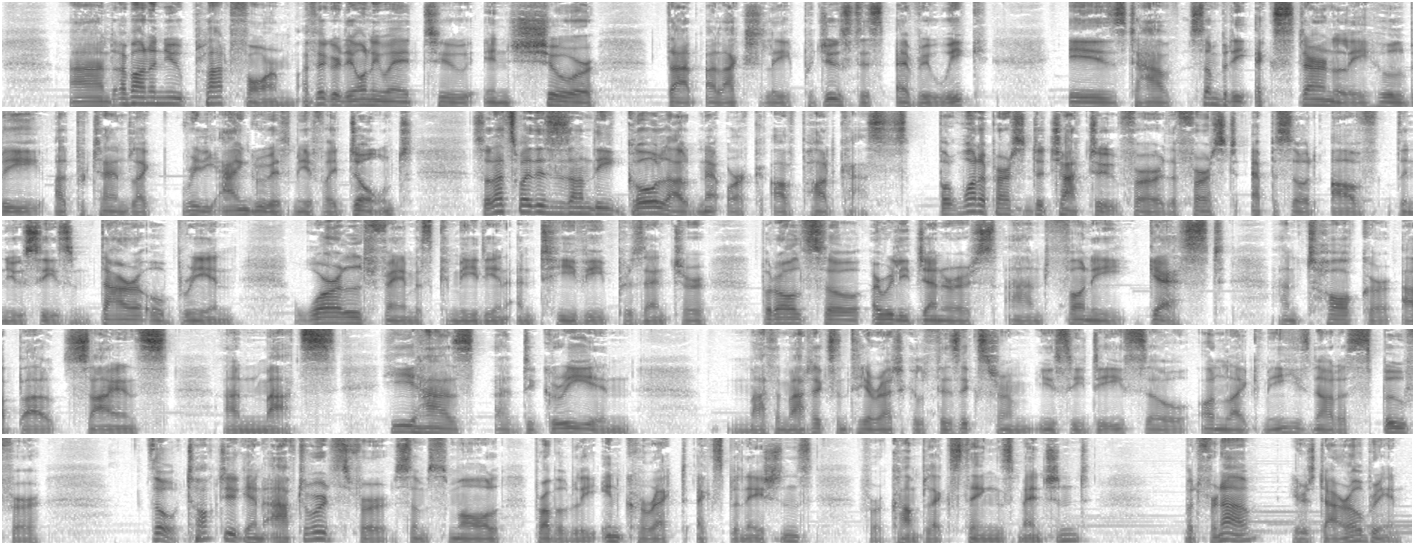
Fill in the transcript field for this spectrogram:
And I'm on a new platform. I figured the only way to ensure that I'll actually produce this every week is to have somebody externally who'll be, I'll pretend like really angry with me if I don't. So that's why this is on the Go Loud network of podcasts. But what a person to chat to for the first episode of the new season. Dara Ó Briain, world famous comedian and TV presenter, but also a really generous and funny guest and talker about science and maths. He has a degree in mathematics and theoretical physics from UCD, so unlike me, he's not a spoofer. So, talk to you again afterwards for some small, probably incorrect explanations for complex things mentioned. But for now, here's Dara Ó Briain.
